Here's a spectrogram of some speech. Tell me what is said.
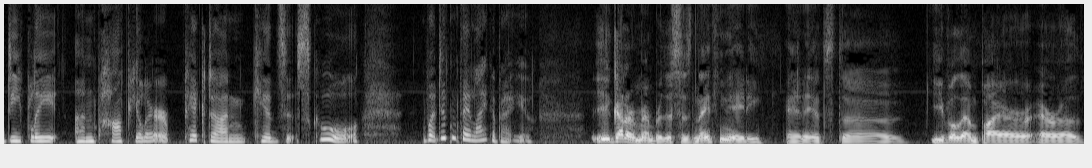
deeply unpopular, picked on kids at school. What didn't they like about you? You got to remember this is 1980, and it's the evil empire era,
